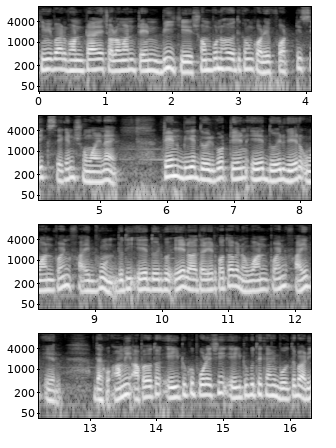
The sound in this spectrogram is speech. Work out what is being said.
কিমি পার ঘন্টায় চলমান ট্রেন বিকে সম্পূর্ণভাবে অতিক্রম করে ফর্টি সিক্স সেকেন্ড সময় নেয়। ট্রেন বি এর দৈর্ঘ্য ট্রেন এ দৈর্ঘ্যের ওয়ান পয়েন্ট ফাইভ গুণ। যদি এ দৈর্ঘ্য এল হয়, তাহলে এর কত হবে না? ওয়ান পয়েন্ট ফাইভ এল দেখো, আমি আপাতত এইটুকু পড়েছি, এইটুকু থেকে আমি বলতে পারি,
